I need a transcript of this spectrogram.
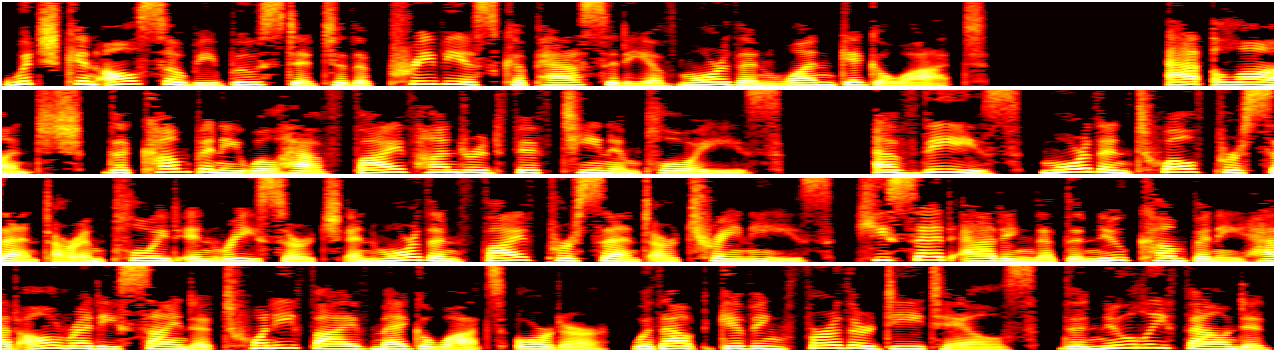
which can also be boosted to the previous capacity of more than 1 gigawatt. At launch, the company will have 515 employees. Of these, more than 12% are employed in research and more than 5% are trainees, he said adding that the new company had already signed a 25 megawatts order. Without giving further details, the newly founded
